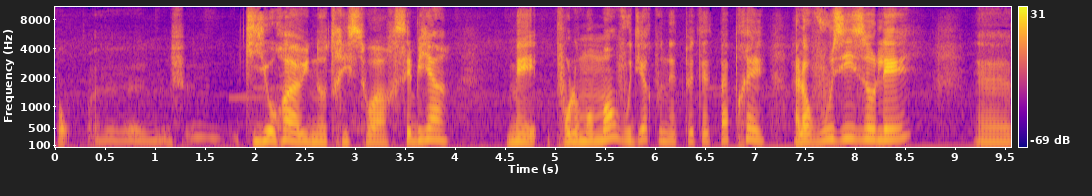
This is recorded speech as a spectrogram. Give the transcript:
bon euh, qu'il y aura une autre histoire, c'est bien, mais pour le moment vous dire que vous n'êtes peut-être pas prêt. Alors vous isoler, euh,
